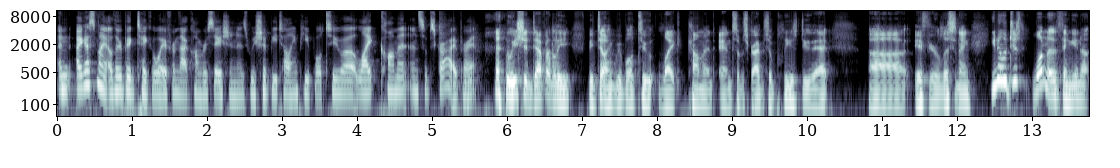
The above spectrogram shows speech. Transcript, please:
And I guess my other big takeaway from that conversation is we should be telling people to uh, like, comment, and subscribe, right? we should definitely be telling people to like, comment, and subscribe. So please do that uh, if you're listening. You know, just one other thing. You know,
